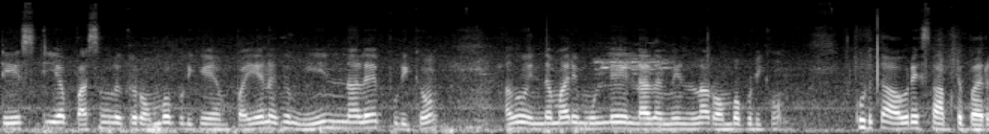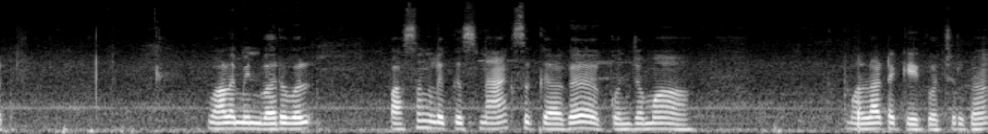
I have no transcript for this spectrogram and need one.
டேஸ்டியாக பசங்களுக்கு ரொம்ப பிடிக்கும். என் பையனுக்கு மீன்னாலே பிடிக்கும். அதுவும் இந்த மாதிரி முள்ளே இல்லாத மீன்லாம் ரொம்ப பிடிக்கும். கொடுத்தா அவரே சாப்பிட்டுப்பார். வாழை மீன் வறுவல். பசங்களுக்கு ஸ்நாக்ஸுக்காக கொஞ்சமாக மல்லாட்டை கேக் வச்சுருக்கேன்.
